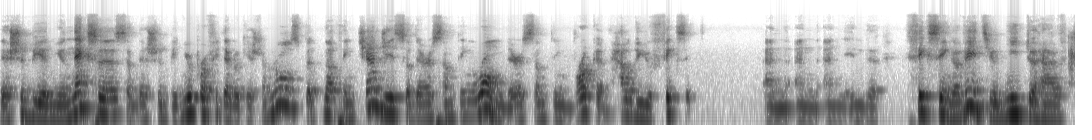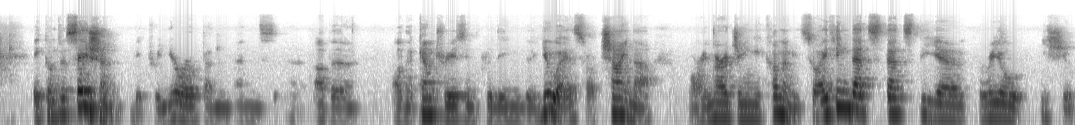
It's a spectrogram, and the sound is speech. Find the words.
there should be a new nexus and there should be new profit allocation rules, but nothing changes. So there is something wrong. There is something broken. How do you fix it? And, and, and in the fixing of it, you need to have a conversation between Europe and, and uh, other, other countries, including the US or China or emerging economies. So I think that's, that's the uh, real issue.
